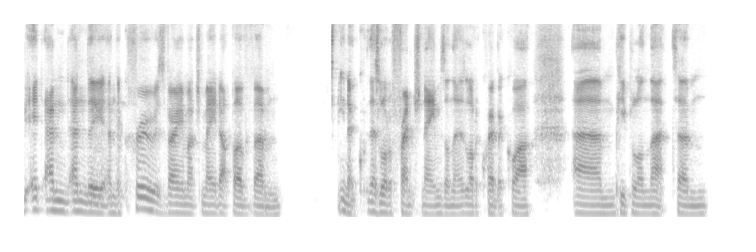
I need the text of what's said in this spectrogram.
it and and the and the crew is very much made up of um you know there's a lot of french names on there there's a lot of quebecois um people on that um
